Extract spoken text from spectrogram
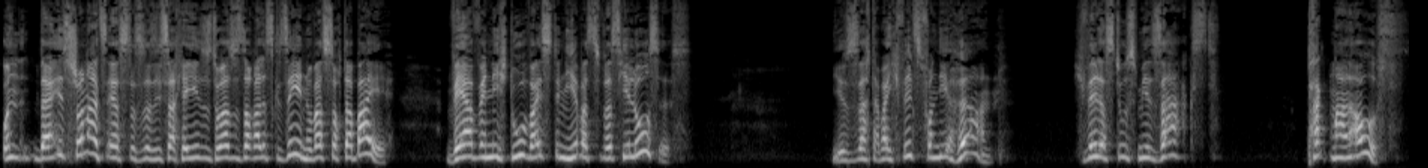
Und da ist schon als erstes, dass ich sage, ja Jesus, du hast es doch alles gesehen, du warst doch dabei. Wer, wenn nicht du, weiß denn hier, was, was hier los ist? Jesus sagt, aber ich will es von dir hören. Ich will, dass du es mir sagst. Pack mal aus.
